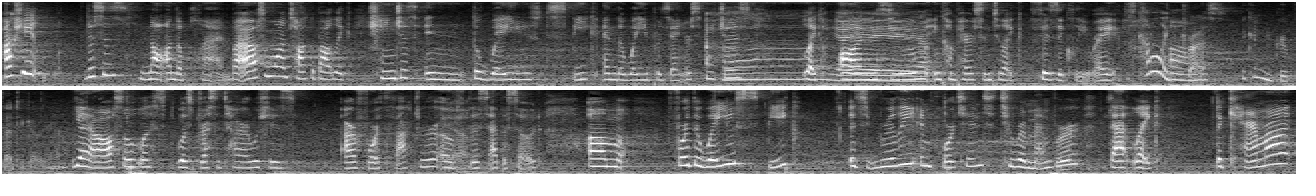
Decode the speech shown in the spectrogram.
actually, this is not on the plan, but I also want to talk about like changes in the way you speak and the way you present your speeches, like yeah, on yeah, Zoom in comparison to like physically, right? It's kind of like Um, dress. We can group that together now. Yeah, also was was dress attire, which is our fourth factor of this episode. Um, for the way you speak, it's really important to remember that like the camera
